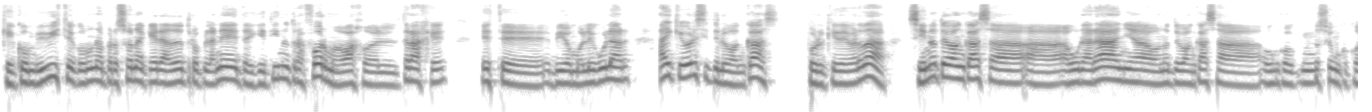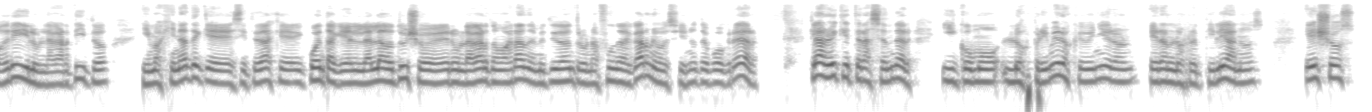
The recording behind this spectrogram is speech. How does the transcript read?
que conviviste con una persona que era de otro planeta y que tiene otra forma bajo el traje, este biomolecular, hay que ver si te lo bancás. Porque de verdad, si no te bancas a, a, una araña o no te bancas a un, no sé, un cocodrilo, un lagartito, imagínate que si te das que, cuenta que el al lado tuyo era un lagarto más grande metido dentro de una funda de carne, o si no te puedo creer. Claro, hay que trascender. Y como los primeros que vinieron eran los reptilianos, ellos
